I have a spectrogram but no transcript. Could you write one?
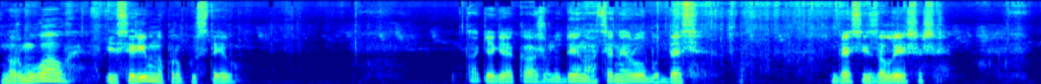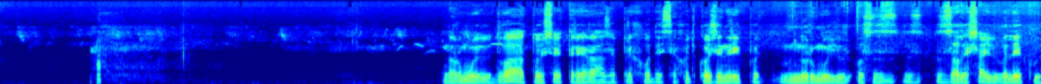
нормував і все рівно пропустив. Так як я кажу, людина це не робот, десь, десь і залишиш. Нормую два, а то ще три рази приходиться. Хоч кожен рік нормую, залишаю велику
